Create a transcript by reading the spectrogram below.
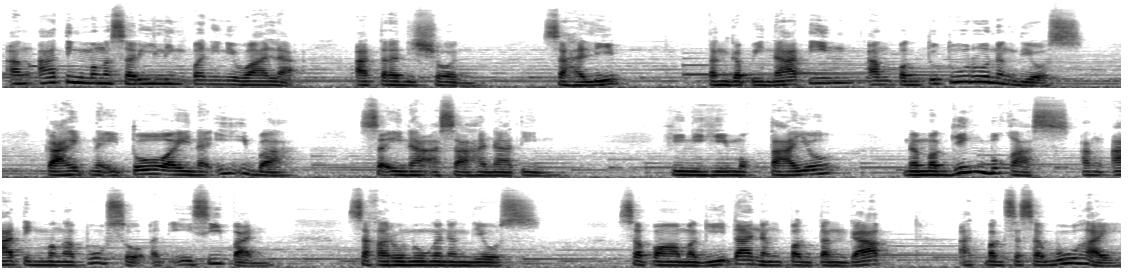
ang ating mga sariling paniniwala at tradisyon. Sa halip, tanggapin natin ang pagtuturo ng Diyos kahit na ito ay naiiba sa inaasahan natin. Hinihimok tayo na maging bukas ang ating mga puso at isipan sa karunungan ng Diyos sa pamamagitan ng pagtanggap at pagsasabuhay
